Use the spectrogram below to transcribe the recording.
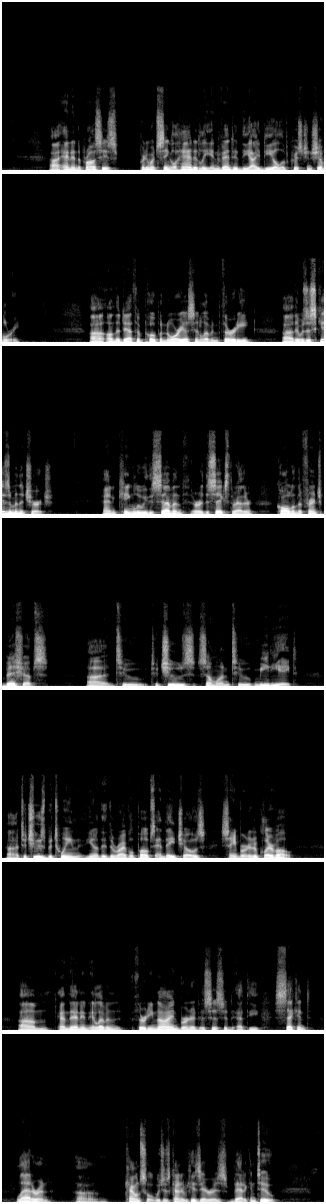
Uh, and in the process, pretty much single handedly invented the ideal of Christian chivalry. Uh, on the death of Pope Honorius in 1130, uh, there was a schism in the church, and King Louis VII, or the Sixth rather, called on the French bishops uh, to to choose someone to mediate uh, to choose between you know the, the, rival popes, and they chose Saint Bernard of Clairvaux. Um, and then in 1139, Bernard assisted at the Second Lateran uh, Council, which is kind of his era's Vatican II.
